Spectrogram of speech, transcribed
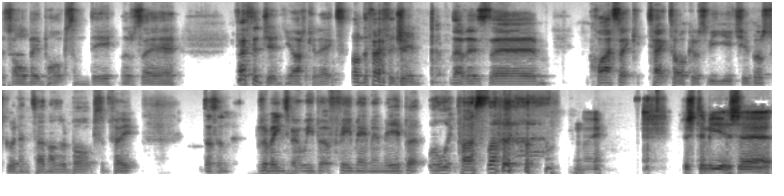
it's all about Boxing Day. There's uh, fifth of June. You are correct. On the fifth of June, there is um, classic TikTokers v YouTubers going into another boxing fight. Doesn't reminds me a wee bit of Fame MMA, but we'll look past that. Aye. Just to me, it's uh,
